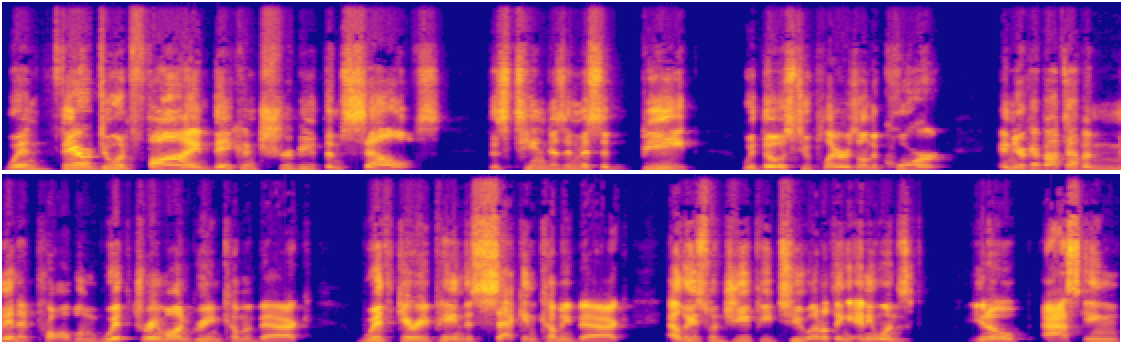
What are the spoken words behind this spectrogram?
when they're doing fine. They contribute themselves. This team doesn't miss a beat with those two players on the court. And you're about to have a minute problem with Draymond Green coming back, with Gary Payton the second coming back. At least with GP2, I don't think anyone's, you know, asking.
